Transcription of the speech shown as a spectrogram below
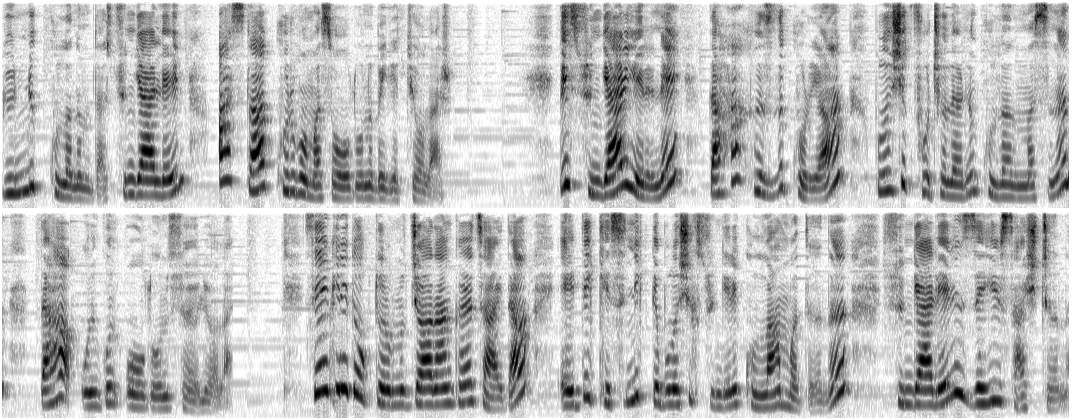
günlük kullanımda süngerlerin asla kurumaması olduğunu belirtiyorlar. Ve sünger yerine daha hızlı kuruyan bulaşık fırçalarının kullanılmasının daha uygun olduğunu söylüyorlar. Sevgili doktorumuz Canan Karatay da evde kesinlikle bulaşık süngeri kullanmadığını, süngerlerin zehir saçtığını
